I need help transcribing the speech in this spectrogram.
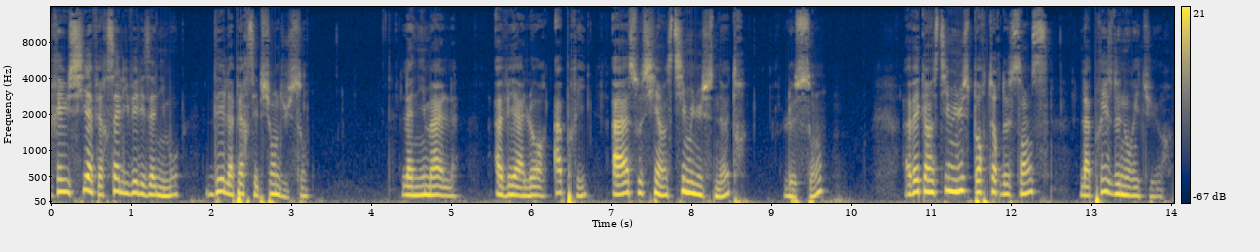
réussit à faire saliver les animaux dès la perception du son. L'animal avait alors appris à associer un stimulus neutre, le son, avec un stimulus porteur de sens, la prise de nourriture.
